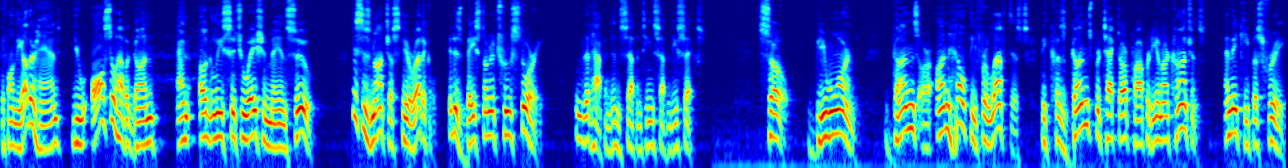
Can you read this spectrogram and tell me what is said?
If, on the other hand, you also have a gun, an ugly situation may ensue. This is not just theoretical, it is based on a true story that happened in 1776. So, be warned guns are unhealthy for leftists because guns protect our property and our conscience, and they keep us free.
